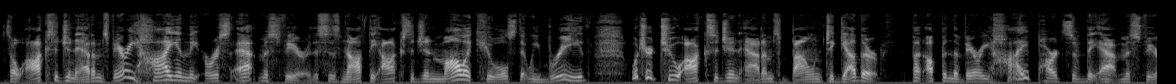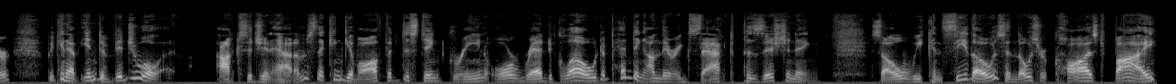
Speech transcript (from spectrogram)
So oxygen atoms very high in the Earth's atmosphere. This is not the oxygen molecules that we breathe which are two oxygen atoms bound together. But up in the very high parts of the atmosphere, we can have individual oxygen atoms that can give off a distinct green or red glow depending on their exact positioning. So we can see those and those are caused by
